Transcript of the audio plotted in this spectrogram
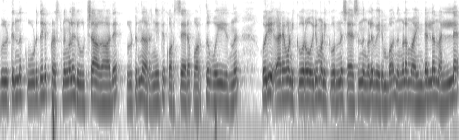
വീട്ടിൽ നിന്ന് കൂടുതൽ പ്രശ്നങ്ങൾ രൂക്ഷമാകാതെ വീട്ടിൽ നിന്ന് ഇറങ്ങിയിട്ട് കുറച്ച് നേരം പുറത്ത് പോയി ഇരുന്ന് ഒരു അരമണിക്കൂറോ ഒരു മണിക്കൂറിന് ശേഷം നിങ്ങൾ വരുമ്പോൾ നിങ്ങളുടെ മൈൻഡെല്ലാം നല്ല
